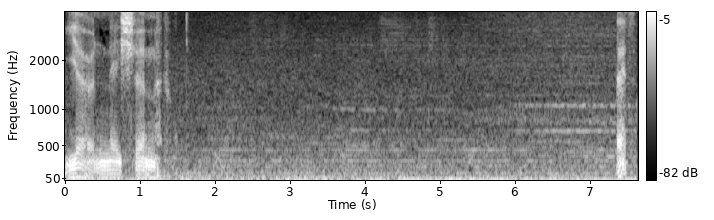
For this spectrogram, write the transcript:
your nation. That's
